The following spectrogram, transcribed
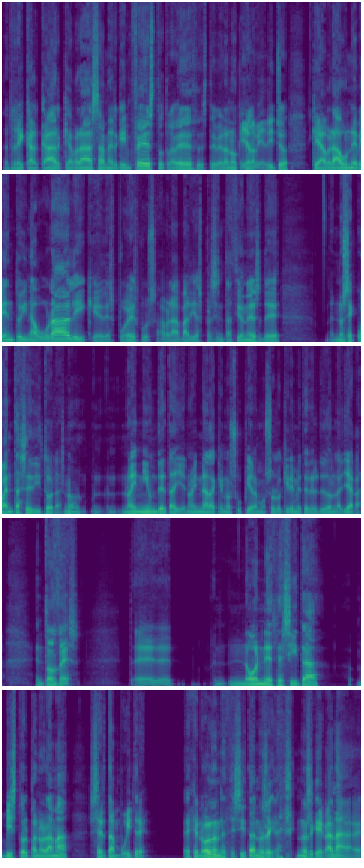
recalcar que habrá Summer Game Fest otra vez este verano, que ya lo había dicho, que habrá un evento inaugural y que después pues habrá varias presentaciones de no sé cuántas editoras, ¿no? No hay ni un detalle, no hay nada que no supiéramos, solo quiere meter el dedo en la llaga. Entonces, eh, no necesita, visto el panorama, ser tan buitre. Es que no lo necesita, no sé, no sé qué gana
